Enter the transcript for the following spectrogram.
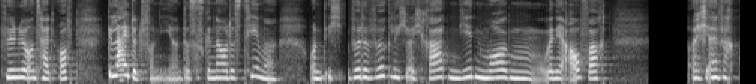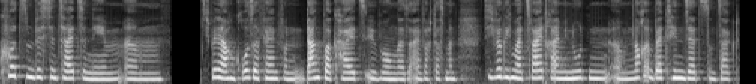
fühlen wir uns halt oft geleitet von ihr. Und das ist genau das Thema. Und ich würde wirklich euch raten, jeden Morgen, wenn ihr aufwacht, euch einfach kurz ein bisschen Zeit zu nehmen, ähm, ich bin ja auch ein großer Fan von Dankbarkeitsübungen, also einfach, dass man sich wirklich mal zwei, drei Minuten ähm, noch im Bett hinsetzt und sagt,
